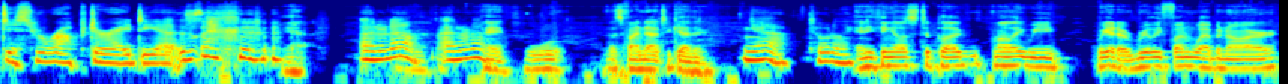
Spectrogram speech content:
disruptor ideas. Yeah. I don't know. I don't know. Hey, we'll, let's find out together. Yeah, totally. Anything else to plug, Molly? We we had a really fun webinar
